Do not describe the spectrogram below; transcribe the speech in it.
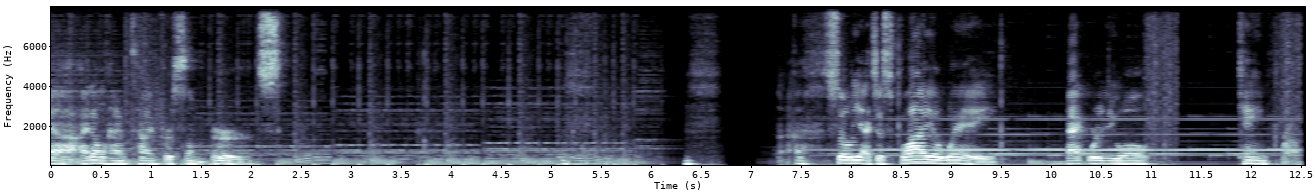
Yeah, I don't have time for some birds. so yeah, just fly away back where you all came from.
